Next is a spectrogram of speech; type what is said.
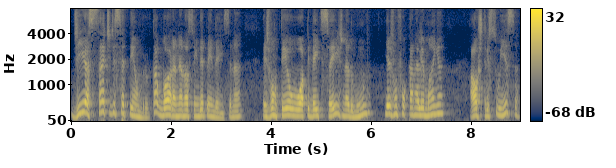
Dia 7 de setembro, tá agora, né, nossa independência, né? Eles vão ter o update 6, né, do mundo, e eles vão focar na Alemanha, Áustria e Suíça,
